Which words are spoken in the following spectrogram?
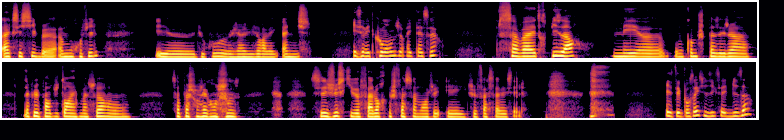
accessible à mon profil. Et euh, du coup, euh, j'irai vivre avec Anis. Et ça va être comment de vivre avec ta sœur? Ça va être bizarre, mais euh, bon, comme je passe déjà la plupart du temps avec ma sœur, ça n'a pas changé grand chose. C'est juste qu'il va falloir que je fasse à manger et que je fasse la vaisselle. Et c'est pour ça que tu dis que ça va être bizarre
